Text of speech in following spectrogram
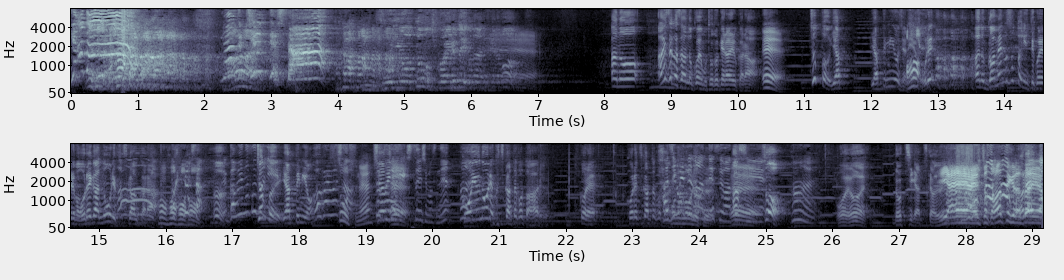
やだー！なんかチュッてしたそういう音も聞こえるということなんですけども。あの愛坂さんの声も届けられるからえちょっとややってみようじゃねえか俺あの画面の外に行ってくれれば俺が能力使うから。ちょっとやってみよう。わかりました。そうですね。ちょっとええ失礼しますね。こういう能力使ったことある？これこれ使ったことある？初めてなんですよ私、ええ。そう。はい。おいおい。どっちが使う？いやいやいやちょっと待ってくださいよ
